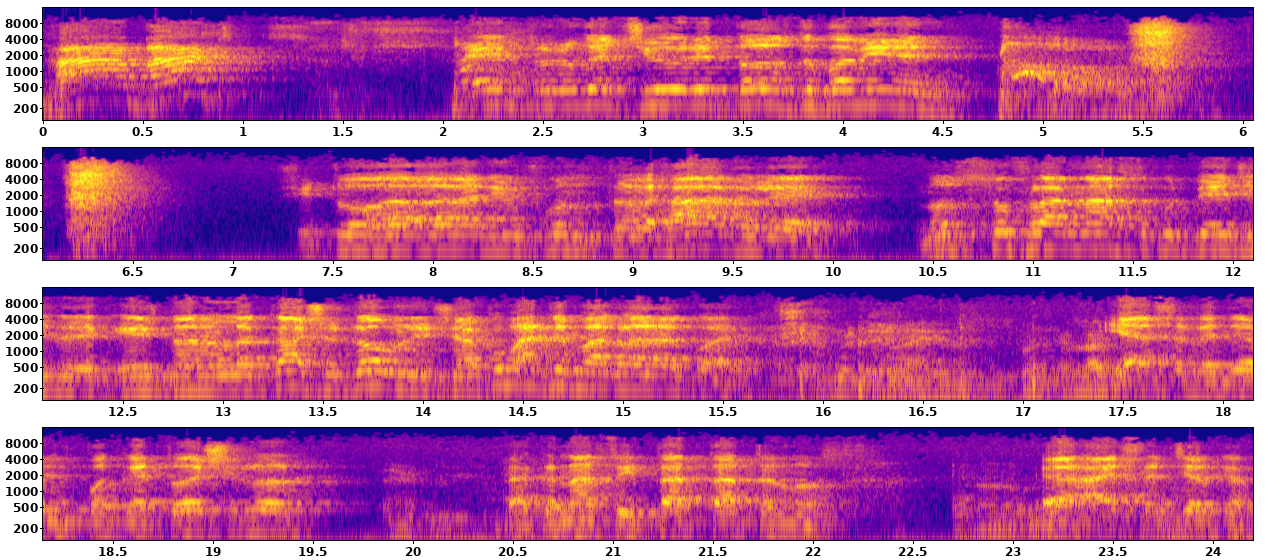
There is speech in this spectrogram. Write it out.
Abac! Pentru rugăciune toți după mine! Și tu, ăla din fund, tâlharule, nu sufla nasul cu degetele, că ești doar în lăcașul Domnului și acum te bag la răcoare. Ia să vedem păcătoșilor dacă n-ați uitat tatăl nostru. Ia, hai să încercăm.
